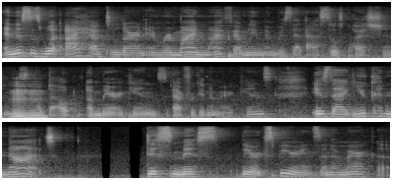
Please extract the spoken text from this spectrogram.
and this is what I had to learn and remind my family members that ask those questions Mm-hmm. about Americans, African Americans, is that you cannot dismiss their experience in America.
